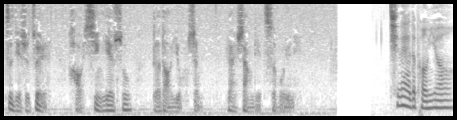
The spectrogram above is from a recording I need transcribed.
自己是罪人，好信耶稣，得到永生。愿上帝赐福于你，亲爱的朋友。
